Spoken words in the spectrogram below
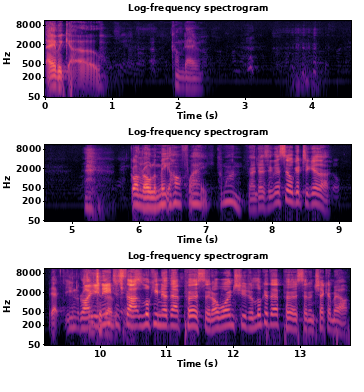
There we go. Come down. Go on, Roland. Meet halfway. Come on. Fantastic. Let's all get together. Yeah, you Right, you need to start chairs. looking at that person. I want you to look at that person and check them out.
